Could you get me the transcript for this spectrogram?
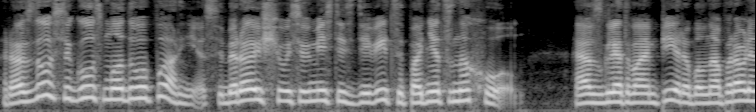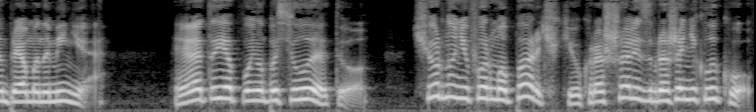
Раздался голос молодого парня, собирающегося вместе с девицей подняться на холм, а взгляд вампира был направлен прямо на меня. Это я понял по силуэту. Черную униформу парочки украшали изображения клыков,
